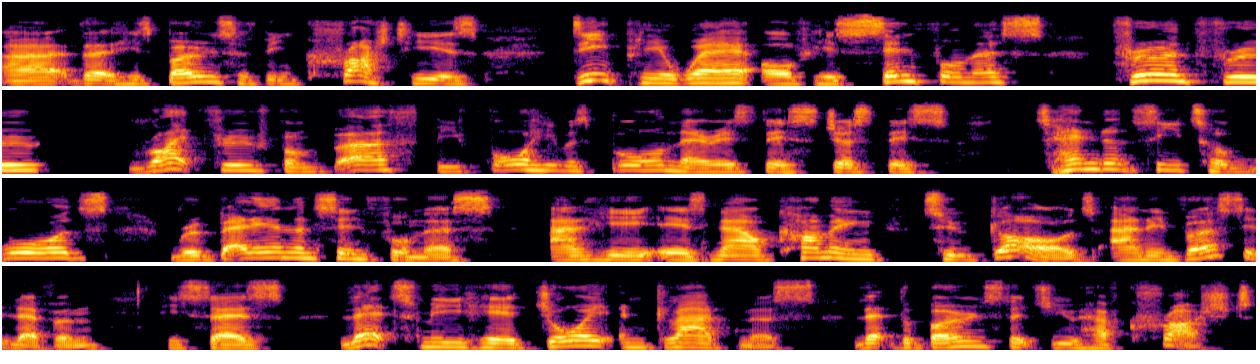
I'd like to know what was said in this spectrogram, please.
uh, that his bones have been crushed. He is deeply aware of his sinfulness through and through, right through from birth. Before he was born, there is this just this tendency towards rebellion and sinfulness and he is now coming to God. And in verse 11, he says, Let me hear joy and gladness. Let the bones that you have crushed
